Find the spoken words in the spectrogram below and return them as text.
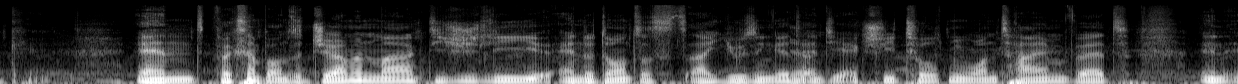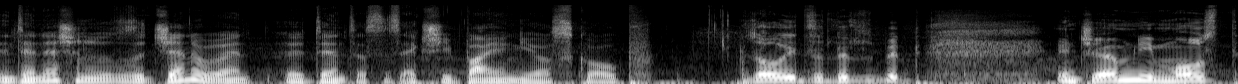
Okay. And for example, on the German market, usually endodontists are using it. Yeah. And you actually told me one time that in international, the general en- uh, dentist is actually buying your scope. So it's a little bit in Germany, most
